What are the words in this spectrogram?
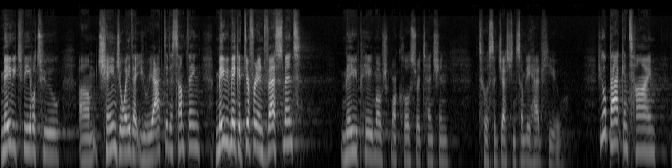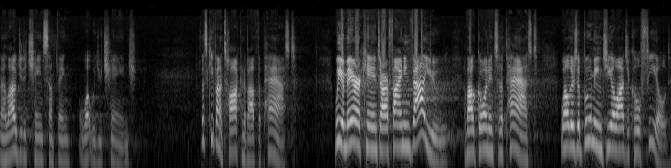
Maybe to be able to um, change the way that you reacted to something, maybe make a different investment, maybe pay much more closer attention to a suggestion somebody had for you. If you go back in time and allowed you to change something, what would you change? Let's keep on talking about the past. We Americans are finding value about going into the past. Well, there's a booming geological field.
